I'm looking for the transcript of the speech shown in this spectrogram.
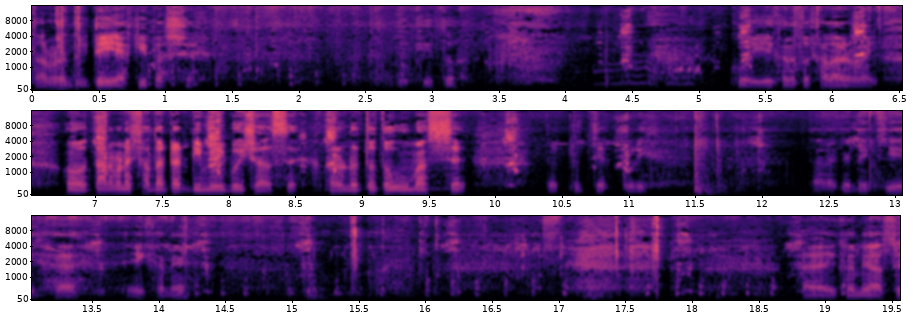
তার মানে দুইটাই একই পাশে। দেখি তো। কই, এখানে তো সাদা নাই। ও, তার মানে সাদাটা ডিমেই বসে আছে, কারণ ওটা তো উম আসছে। তো একটু চেক করি। তার আগে দেখি হ্যাঁ এইখানে। হ্যাঁ এখানে আছে,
